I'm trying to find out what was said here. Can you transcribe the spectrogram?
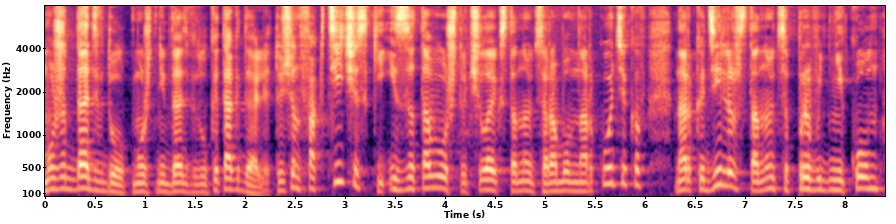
может дать в долг, может не дать в долг и так далее. То есть он фактически из-за того, что человек становится рабом наркотиков, наркодилер становится проводником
